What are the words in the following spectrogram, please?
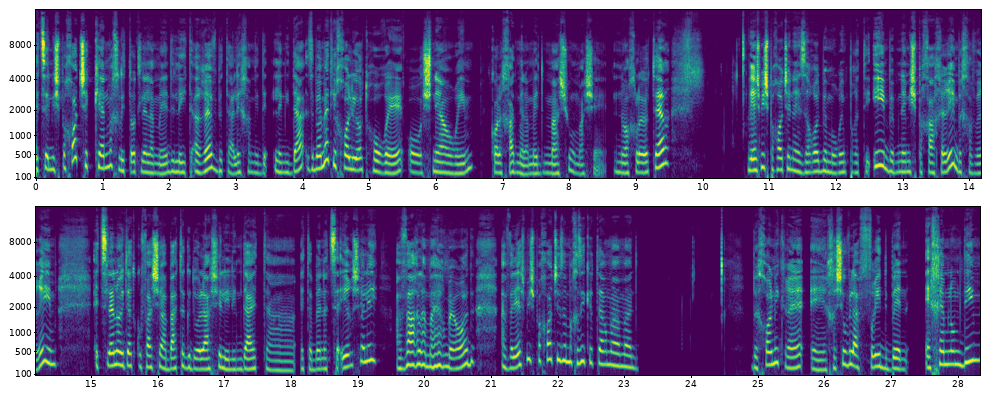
אצל משפחות שכן מחליטות ללמד, להתערב בתהליך הלמידה, זה באמת יכול להיות הורה או שני ההורים, כל אחד מלמד משהו, מה שנוח לו יותר. ויש משפחות שנעזרות במורים פרטיים, בבני משפחה אחרים, בחברים. אצלנו הייתה תקופה שהבת הגדולה שלי לימדה את, ה, את הבן הצעיר שלי, עבר לה מהר מאוד, אבל יש משפחות שזה מחזיק יותר מעמד. בכל מקרה, אה, חשוב להפריד בין איך הם לומדים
